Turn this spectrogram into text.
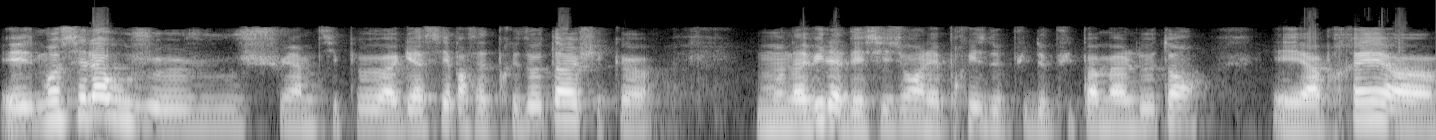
Et moi, c'est là où je, je, suis un petit peu agacé par cette prise d'otage, c'est que, à mon avis, la décision elle est prise depuis depuis pas mal de temps. Et après. Euh,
